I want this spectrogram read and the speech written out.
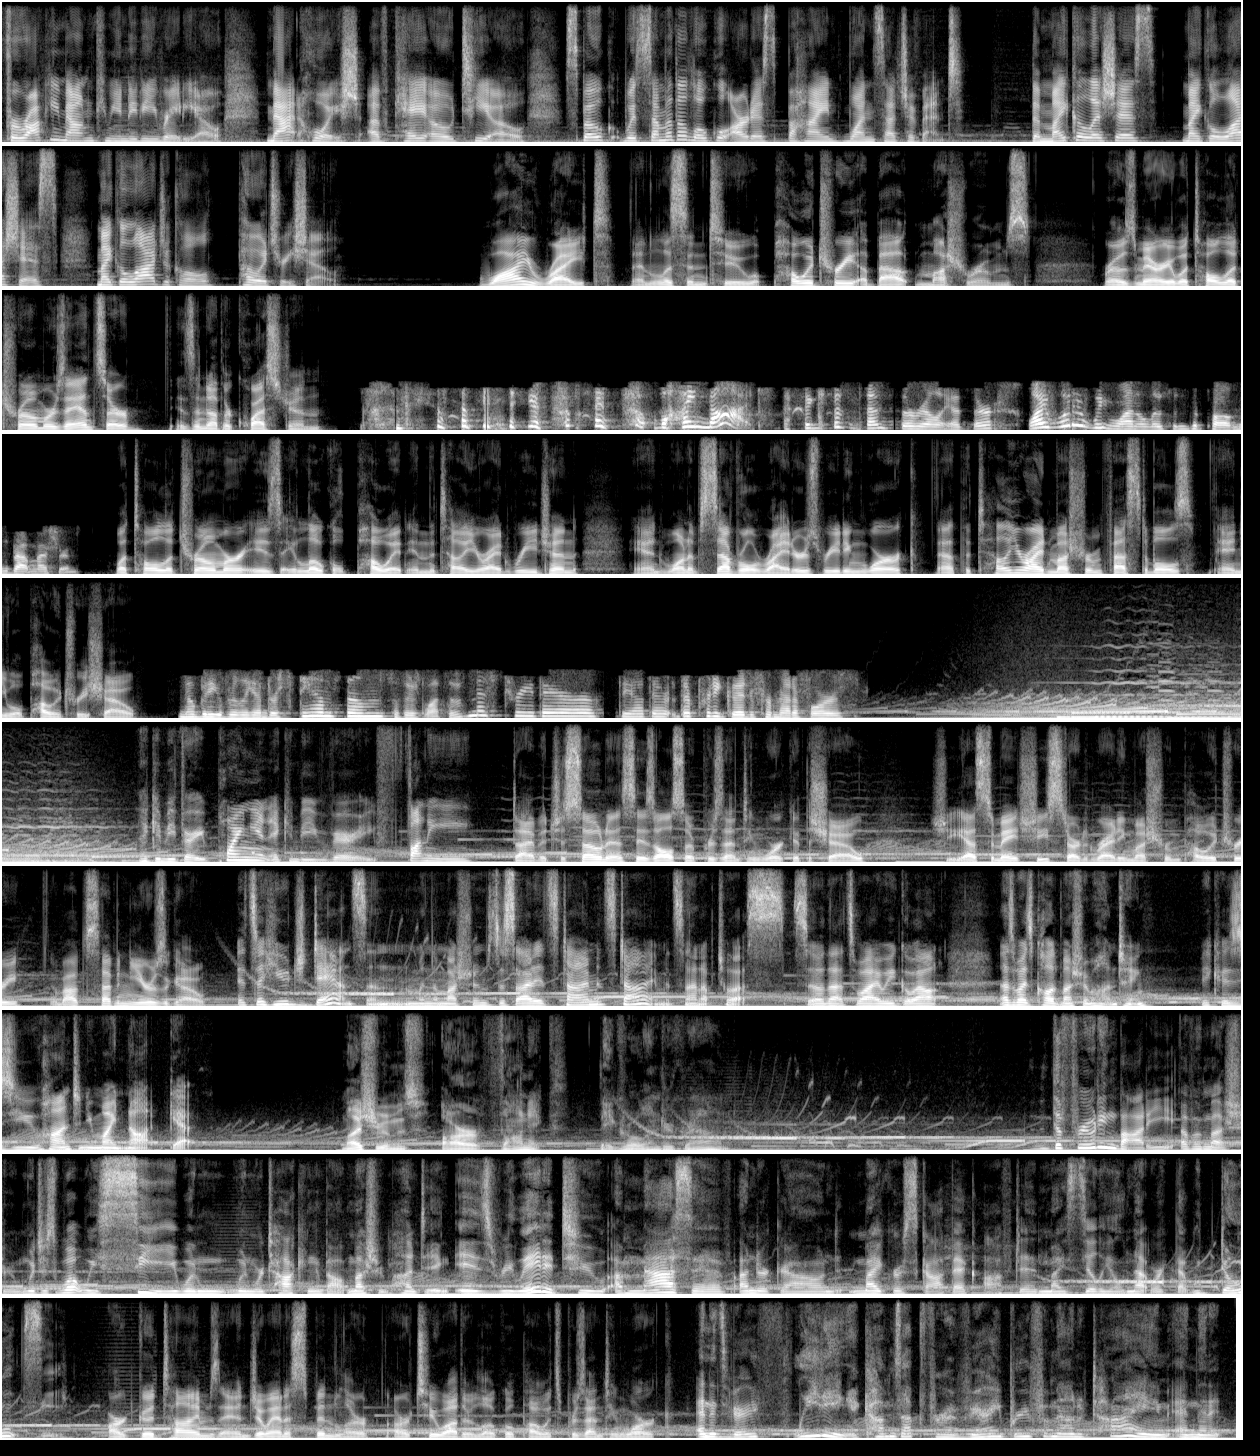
For Rocky Mountain Community Radio, Matt Hoish of KOTO spoke with some of the local artists behind one such event the Mycolicious, Michael Luscious, Mycological Poetry Show. Why write and listen to poetry about mushrooms? Rosemerry Wahtola Trommer's answer is another question. Why not? I guess that's the real answer. Why wouldn't we want to listen to poems about mushrooms? Wahtola Trommer is a local poet in the Telluride region and one of several writers reading work at the Telluride Mushroom Festival's annual poetry show. Nobody really understands them, so there's lots of mystery there. Yeah, they're they're pretty good for metaphors. It can be very poignant, it can be very funny. Diva Chisonis is also presenting work at the show. She estimates she started writing mushroom poetry about seven years ago. It's a huge dance, and when the mushrooms decide it's time, it's time. It's not up to us. So that's why we go out. That's why it's called mushroom hunting, because you hunt and you might not get. Mushrooms are chthonic, they grow underground the fruiting body of a mushroom, which is what we see when, when we're talking about mushroom hunting, is related to a massive underground, microscopic, often mycelial network that we don't see. Art Goodtimes and Joanna Spindler are two other local poets presenting work. And it's very fleeting. It comes up for a very brief amount of time and then it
